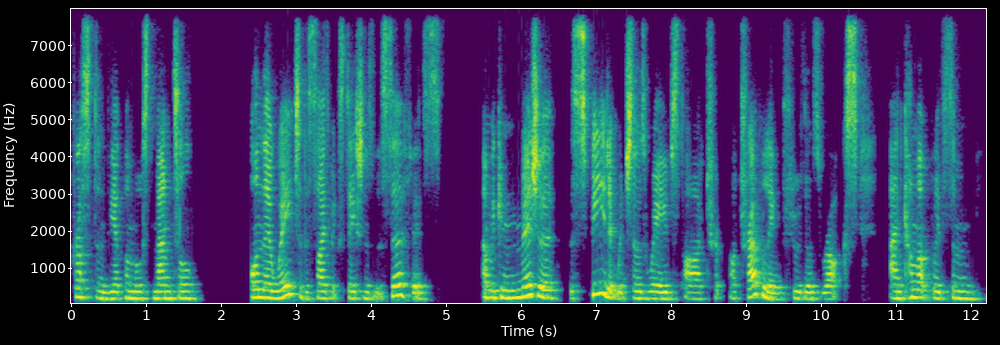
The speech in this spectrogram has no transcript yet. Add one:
crust and the uppermost mantle, on their way to the seismic stations at the surface. And we can measure the speed at which those waves are, tra- are traveling through those rocks and come up with some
